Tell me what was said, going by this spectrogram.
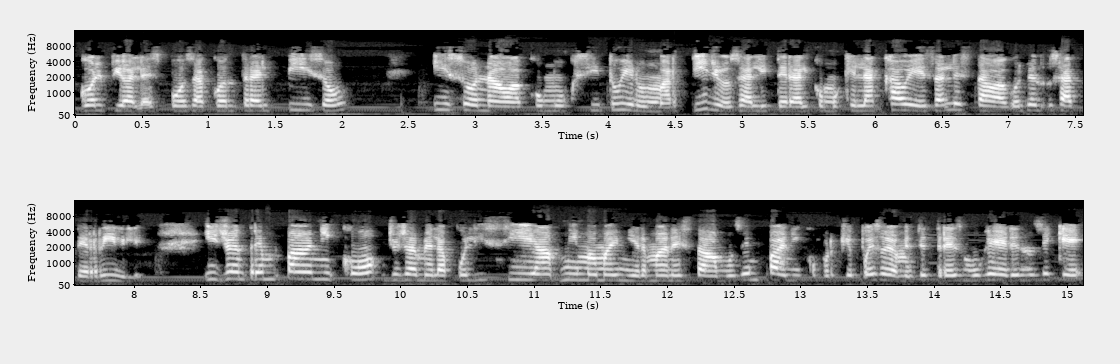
golpeó a la esposa contra el piso y sonaba como si tuviera un martillo, o sea, literal, como que la cabeza le estaba golpeando, o sea, terrible. Y yo entré en pánico, yo llamé a la policía, mi mamá y mi hermana estábamos en pánico porque pues obviamente tres mujeres, no sé qué.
